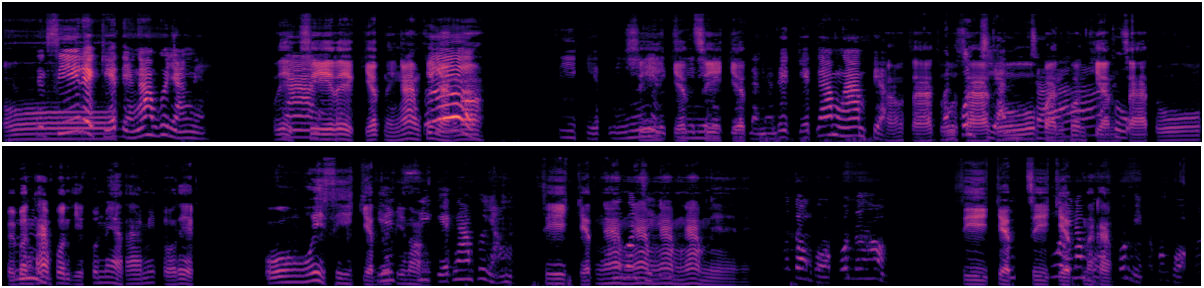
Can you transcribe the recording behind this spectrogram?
โอ้เลขสี่เลขเจ็ดเนี่ยงามคือหยังเนี่ย เลขงามสี่เลขเจ็ดนี่งามคือหยังเนาะ สี่เจ็ดนี่สี่เลขเจ็ดนี่สี่เลขเจ็เจ็ดดนั่นน่ะเลขเจ็ดงามงามเปียก เอาสาธุปันคนสาเขียนธุสาปันคนเขียนธุสาธุไปเบิ่งอืม ทางคนอีกคุณแม่ถ้ามีตัวเลขโอ้ยสี่เจ็ดเลยพี่น้องสี่เจ็ดงามคือหยัง สี่เจ็ดงามคือว่างามสิ งามงามนี่นี่นี่บ่ต้องบอกคนเด้อเฮาสี่เจ็ดสี่เจ็ดนะครับคนนี่ก็บ่บอกเด้อ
